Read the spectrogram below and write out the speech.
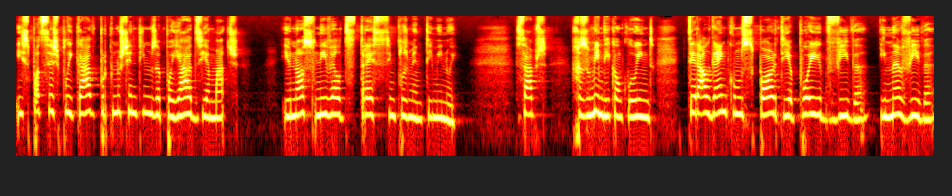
Isso pode ser explicado porque nos sentimos apoiados e amados e o nosso nível de stress simplesmente diminui. Sabes, resumindo e concluindo, ter alguém como suporte e apoio de vida e na vida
